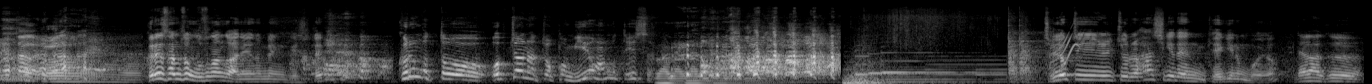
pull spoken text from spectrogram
있다가 그래서 삼성 우승한 거 아니에요, 선배님 계실 때? 그런 것도 없잖아 조금 이용한 것도 있어. 전력 질주를 하시게 된 계기는 뭐예요? 내가 그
